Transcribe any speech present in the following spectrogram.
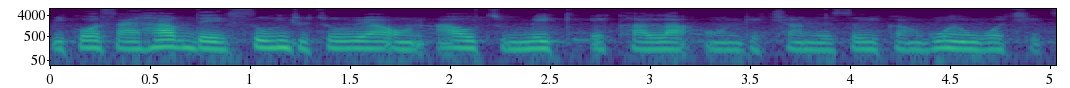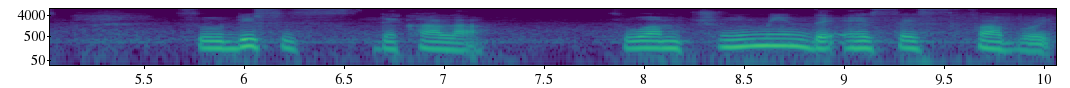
because i have the sewing tutorial on how to make a collar on the channel. So you can go and watch it. So this is the collar. So i'm trimming the excess fabric.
